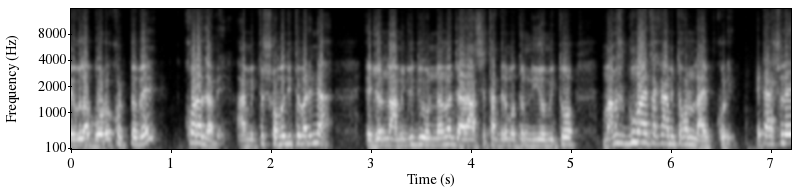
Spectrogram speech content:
এগুলা বড় করতে হবে, করা যাবে। আমি তো সময় দিতে পারি না। এজন্য আমি যদি অন্যান্য যারা আছে, তাদের মতো নিয়মিত মানুষ ঘুমায় থাকে, আমি তখন লাইভ করি। এটা আসলে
